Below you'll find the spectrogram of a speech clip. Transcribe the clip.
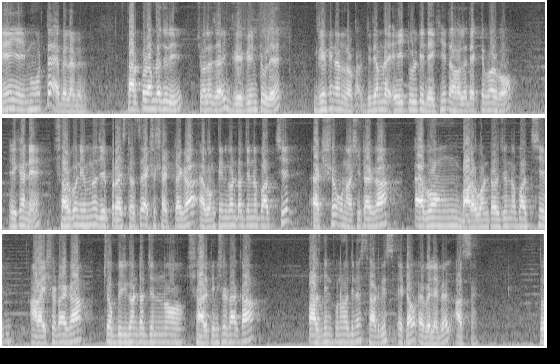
নেই এই মুহূর্তে অ্যাভেলেবেল তারপর আমরা যদি চলে যাই গ্রিফিন টুলে গ্রিফিন অ্যান্ড লোকাল যদি আমরা এই টুলটি দেখি তাহলে দেখতে পারব, এখানে সর্বনিম্ন যে প্রাইসটা আছে একশো ষাট টাকা এবং তিন ঘণ্টার জন্য পাচ্ছি একশো উনআশি টাকা এবং বারো ঘণ্টার জন্য পাচ্ছি আড়াইশো টাকা। চব্বিশ ঘণ্টার জন্য সাড়ে তিনশো টাকা, পাঁচ দিন পনেরো দিনের সার্ভিস এটাও অ্যাভেলেবেল আছে। তো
